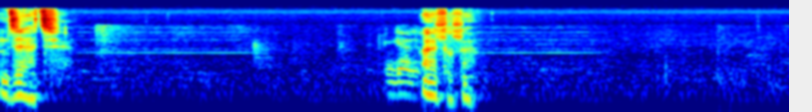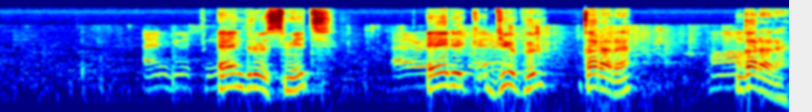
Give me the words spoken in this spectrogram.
За. за. Ойлголоо. Эндрю Смит, Эрик Дюпер гараарай. Гараарай.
